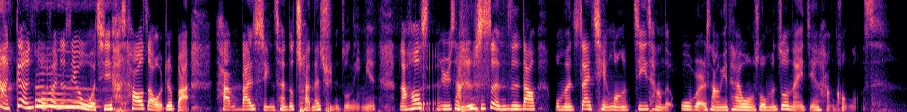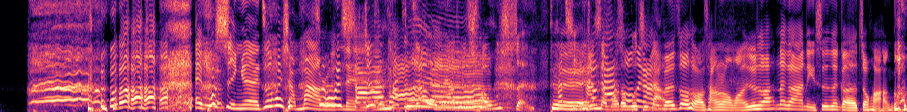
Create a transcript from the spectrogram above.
讲，更过分就是因为我其实超早我就把航班行程都传在群组里面，然后渔场就是甚至到我们在前往机场的 Uber 上面，他还问我说我们坐哪一间航空公司，哎，不行哎，这会想骂人呢。就是他只知道我们要去冲绳，他其实就什么都不知道你。们做什么长荣吗？就说那个啊你是那个中华航空，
